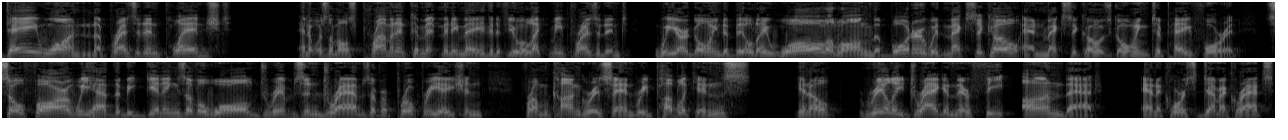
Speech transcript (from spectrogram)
Day one, the president pledged, and it was the most prominent commitment he made that if you elect me president, we are going to build a wall along the border with Mexico, and Mexico is going to pay for it. So far, we have the beginnings of a wall, dribs and drabs of appropriation from Congress, and Republicans, you know, really dragging their feet on that. And of course, Democrats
